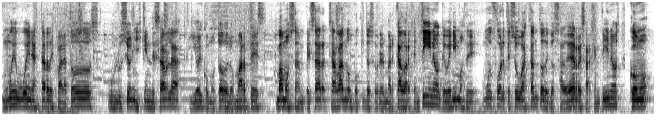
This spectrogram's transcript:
Muy buenas tardes para todos. Gus Lucioni es quien les habla y hoy como todos los martes vamos a empezar charlando un poquito sobre el mercado argentino, que venimos de muy fuertes subas tanto de los ADRs argentinos como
